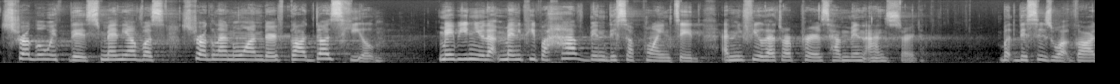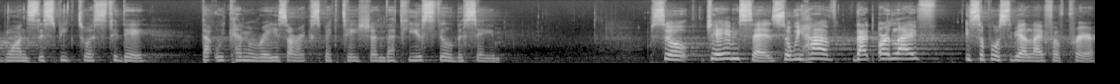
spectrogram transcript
struggle with this. Many of us struggle and wonder if God does heal. Maybe he knew that many people have been disappointed and we feel that our prayers haven't been answered. But this is what God wants to speak to us today that we can raise our expectation that He is still the same. So James says, so we have that our life is supposed to be a life of prayer.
